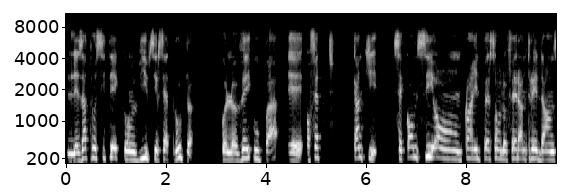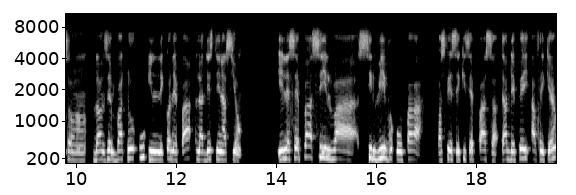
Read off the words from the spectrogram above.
Les atrocités qu'on vit sur cette route, qu'on le veuille ou pas, et en fait, quand tu c'est comme si on prend une personne, le fait rentrer dans un, dans un bateau où il ne connaît pas la destination. Il ne sait pas s'il va survivre ou pas. Parce que ce qui se passe dans des pays africains,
